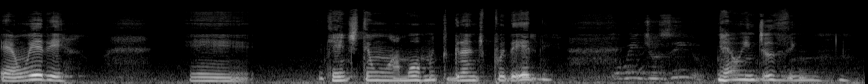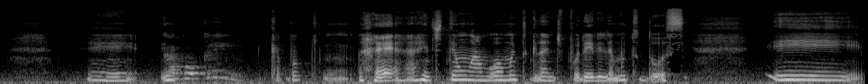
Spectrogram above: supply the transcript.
é um erê, é, que a gente tem um amor muito grande por ele. Um índiozinho? É um índiozinho. É, Caboclinho? Caboclinho. É, a gente tem um amor muito grande por ele, ele é muito doce. E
